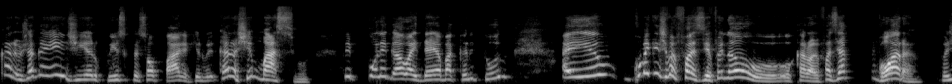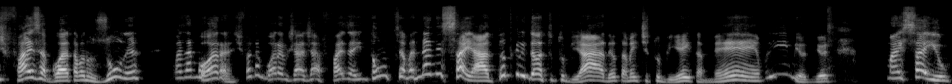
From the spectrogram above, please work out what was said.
Cara, eu já ganhei dinheiro com isso que o pessoal paga aqui. No... Cara, achei máximo. Falei, pô, legal, a ideia é bacana e tudo. Aí eu, como é que a gente vai fazer? Eu falei, não, Carol, fazer agora. A gente faz agora, tava no Zoom, né? Faz agora, a gente faz agora, já, já faz aí. Então, não vai nada ensaiado. Tanto que ele deu uma titubeada, eu também titubeei também. Eu falei, Ih, meu Deus. Mas saiu,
